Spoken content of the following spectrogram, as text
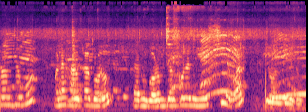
জল দেবো মানে হালকা গরম। তাই আমি গরম জল করে নিয়ে এসেছি, এবার জল দিয়ে দেবো।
